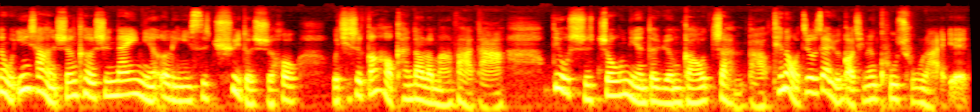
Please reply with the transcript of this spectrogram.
那我印象很深刻是那一年二零一四去的时候，我其实刚好看到了马法达六十周年的原稿展吧。天哪，我就在原稿前面哭出来耶！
